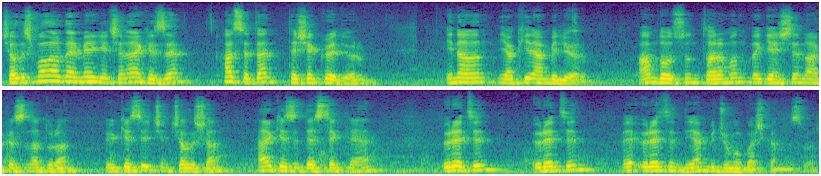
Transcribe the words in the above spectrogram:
çalışmalarda emeği geçen herkese hasreten teşekkür ediyorum. İnanın yakinen biliyorum. Hamdolsun tarımın ve gençlerin arkasında duran, ülkesi için çalışan, herkesi destekleyen, üretin, üretin ve üretin diyen bir cumhurbaşkanımız var.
